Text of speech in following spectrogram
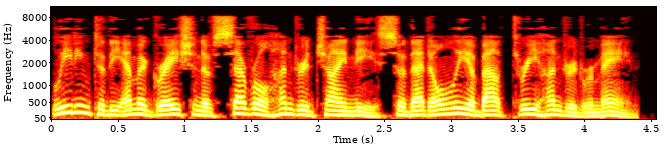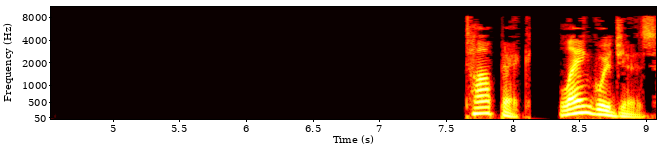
leading to the emigration of several hundred Chinese so that only about 300 remain. Languages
